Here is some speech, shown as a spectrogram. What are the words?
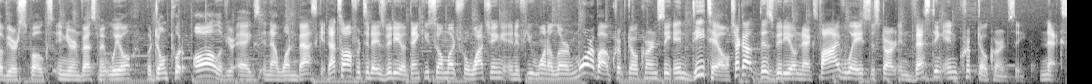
of your spokes in your investment wheel, but don't put all of your eggs in that one basket. That's all for today's video. Thank you so much for watching. And if you want to learn more about cryptocurrency in detail, check out this video next. Five ways to start investing in cryptocurrency. Next.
